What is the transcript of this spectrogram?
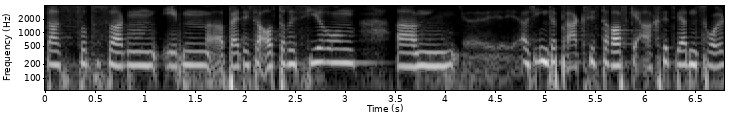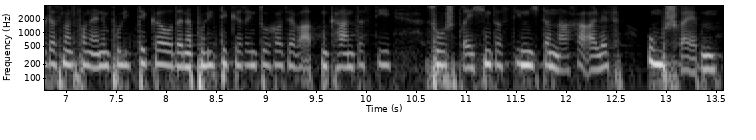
dass sozusagen eben bei dieser Autorisierung ähm, also in der Praxis darauf geachtet werden soll, dass man von einem Politiker oder einer Politikerin durchaus erwarten kann, dass die so sprechen, dass die nicht dann nachher alles umschreiben, äh,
